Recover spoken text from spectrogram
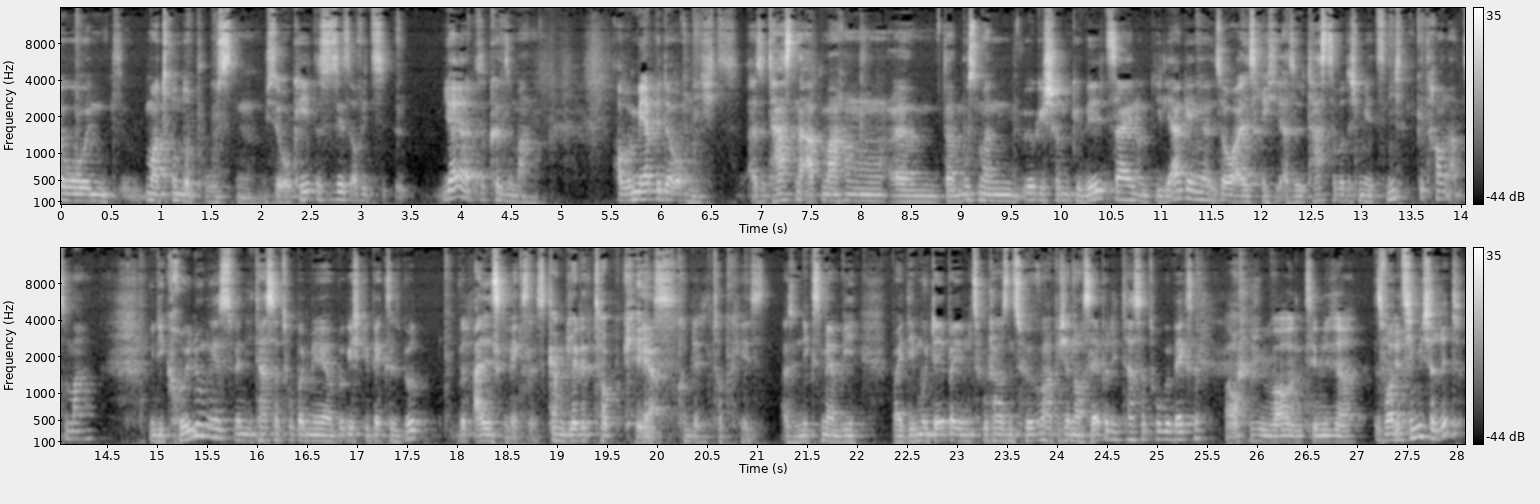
Und mal drunter pusten. Ich so, okay, das ist jetzt offiziell. Ja, ja, das können Sie machen. Aber mehr bitte auch nicht. Also Tasten abmachen, ähm, da muss man wirklich schon gewillt sein und die Lehrgänge ist auch alles richtig. Also die Taste würde ich mir jetzt nicht getrauen abzumachen. Und die Krönung ist, wenn die Tastatur bei mir wirklich gewechselt wird, wird alles gewechselt. Das komplette Top-Case. Ja, komplette Top-Case. Also nichts mehr wie bei dem Modell, bei dem 2012er habe ich ja noch selber die Tastatur gewechselt. War auch war ein ziemlicher. Es war ein ziemlicher Ritt.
